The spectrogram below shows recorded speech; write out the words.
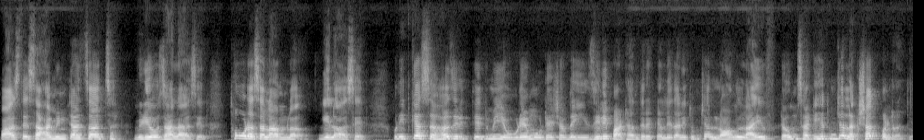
पाच ते सहा मिनटाचाच व्हिडिओ झाला असेल. थोडासा लांबला गेला असेल. पण इतक्या सहजरित्या तुम्ही एवढे मोठे शब्द इझिली पाठांतर केलेत आणि तुमच्या लॉंग लाईफ टर्मसाठी हे तुमच्या लक्षात पण राहतील.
